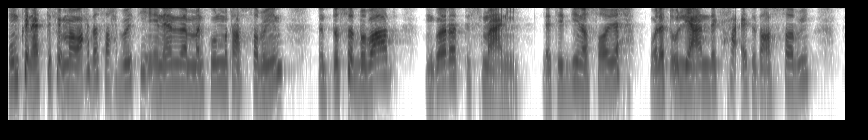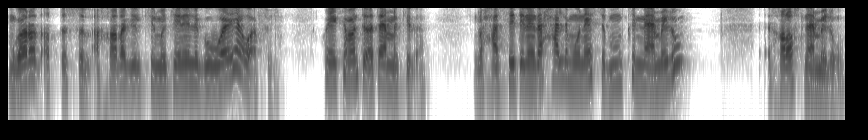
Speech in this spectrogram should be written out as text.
ممكن أتفق مع واحدة صاحبتي اننا لما نكون متعصبين نتصل ببعض مجرد تسمعني لا تدي نصايح ولا تقولي عندك حق تتعصبي مجرد أتصل أخرج الكلمتين اللي جوايا وأقفل. وهي كمان تبقى تعمل كده. لو حسيت إن ده حل مناسب ممكن نعمله خلاص نعمله.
